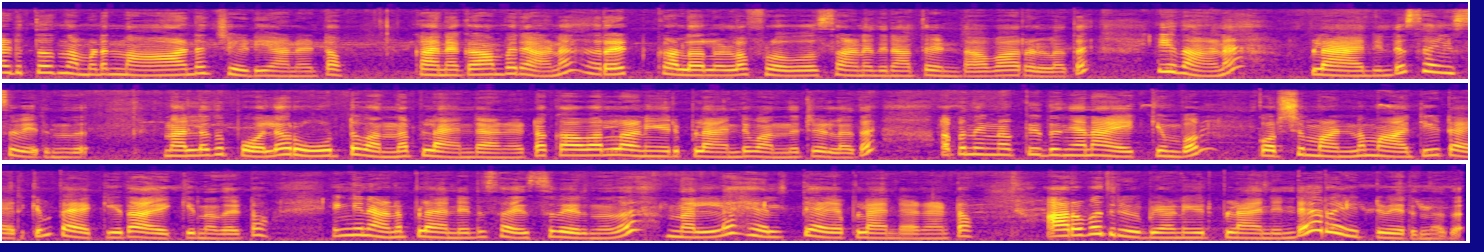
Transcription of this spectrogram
അടുത്തത് നമ്മുടെ നാടൻ ചെടിയാണ് കേട്ടോ. കനകാമ്പരാണ് റെഡ് കളറിലുള്ള ഫ്ലവേഴ്സാണ് ഇതിനകത്ത് ഉണ്ടാവാറുള്ളത്. ഇതാണ് പ്ലാന്റിന്റെ സൈസ് വരുന്നത്. നല്ലതുപോലെ റൂട്ട് വന്ന പ്ലാന്റ് ആണ് കേട്ടോ. കവറിലാണ് ഈ ഒരു പ്ലാന്റ് വന്നിട്ടുള്ളത്. അപ്പോൾ നിങ്ങൾക്ക് ഇത് ഞാൻ അയക്കുമ്പം കുറച്ച് മണ്ണ് മാറ്റിയിട്ടായിരിക്കും പാക്ക് ചെയ്ത് അയക്കുന്നത് കേട്ടോ. ഇങ്ങനെയാണ് പ്ലാന്റിന്റെ സൈസ് വരുന്നത്. നല്ല ഹെൽത്തി ആയ പ്ലാന്റ് ആണ് കേട്ടോ. അറുപത് രൂപയാണ് ഈ ഒരു പ്ലാന്റിന്റെ റേറ്റ് വരുന്നത്.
